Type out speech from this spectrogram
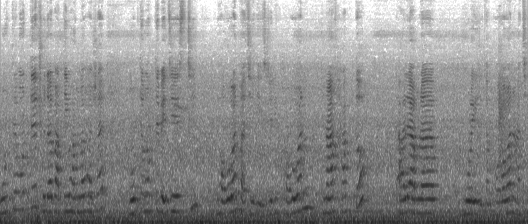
মরতে মরতে সোজা পাতি বাংলা ভাষায় মরতে মরতে বেঁচে এসেছি। ভগবান বাঁচিয়ে দিয়েছে। যদি ভগবান না থাকতো, তাহলে আমরা মরেই যেতাম। ভগবান আছে,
